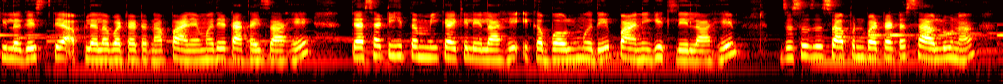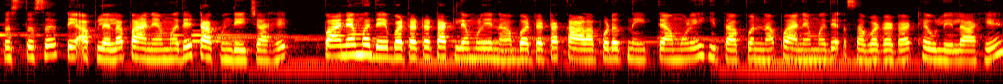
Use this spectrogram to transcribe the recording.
की लगेच ते आपल्याला बटाटा पाण्यामध्ये टाकायचं आहे. त्यासाठी इथं मी काय केलेलं आहे एका बाउलमध्ये पाणी घेतलेलं आहे. जसं जसं आपण बटाटा सालू ना तस तसं ते आपल्याला पाण्यामध्ये टाकून द्यायचे आहेत. पाण्यामध्ये बटाटा टाकल्यामुळे ना बटाटा काळा पडत नाही त्यामुळे हिथं आपण ना पाण्यामध्ये असा बटाटा ठेवलेला आहे.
